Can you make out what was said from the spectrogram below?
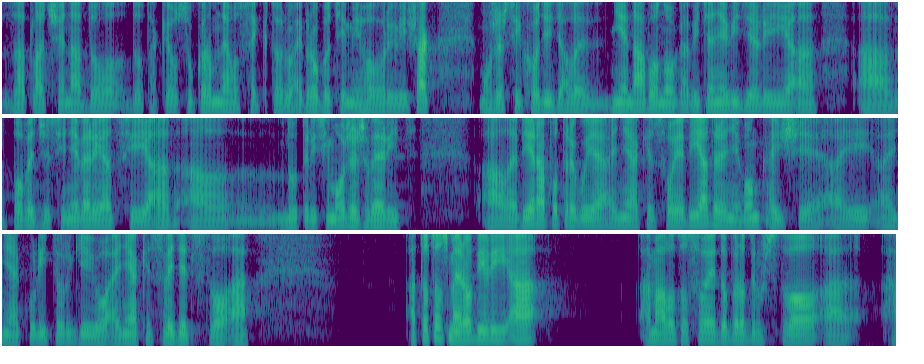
zatlačená do, do takého súkromného sektoru. Aj v robote mi hovorili, však môžeš si chodiť, ale nie na vonok, aby ťa nevideli a, a povedz, že si neveriaci a, a vnútri si môžeš veriť. Ale viera potrebuje aj nejaké svoje vyjadrenie vonkajšie, aj, aj nejakú liturgiu, aj nejaké svedectvo. A, a toto sme robili a, a malo to svoje dobrodružstvo a, a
